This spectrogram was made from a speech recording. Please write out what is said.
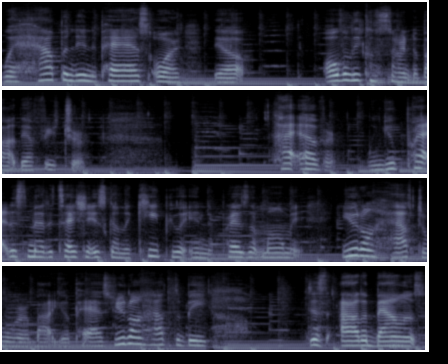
what happened in the past or they're overly concerned about their future. However, when you practice meditation, it's going to keep you in the present moment. You don't have to worry about your past. You don't have to be just out of balance,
